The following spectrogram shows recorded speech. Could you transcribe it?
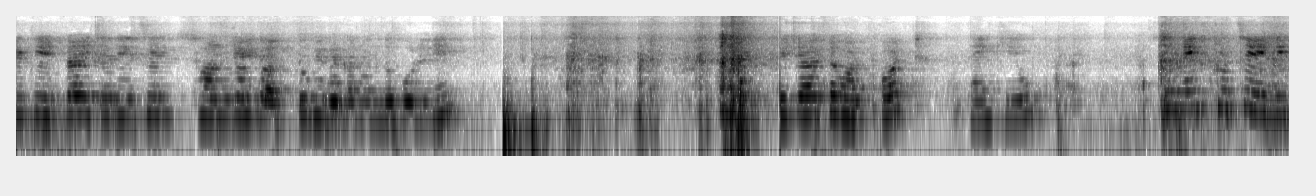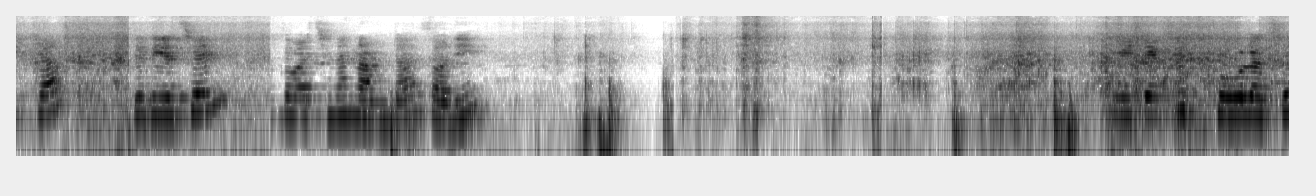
দেখি এটা এটা দিয়েছে সঞ্জয় দত্ত বিবেকানন্দ পল্লী। এটা একটা হটপট থ্যাংক ইউ তো নেক্সট হচ্ছে এই গিফটটা এটা দিয়েছেন, বুঝতে পারছি না নামটা সরি সোল আছে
